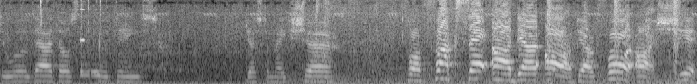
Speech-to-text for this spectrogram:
Do all that, those two things. Just to make sure. For fuck's sake! Oh, there are, oh, there are four! Oh, shit!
